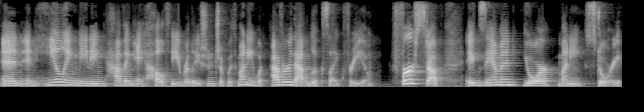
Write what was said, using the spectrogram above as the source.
And, and healing meaning having a healthy relationship with money, whatever that looks like for you. First up, examine your money story.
